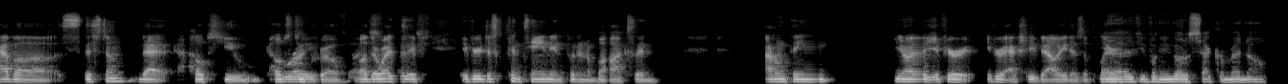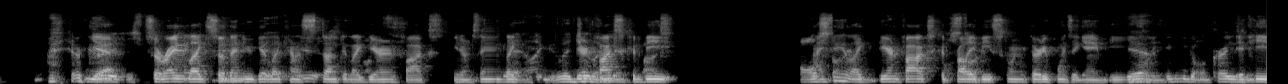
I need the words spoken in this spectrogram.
have a system that helps you helps Right, you grow otherwise if if you're just contained and put in a box then i don't think you know if you're if you're actually valued as a player. yeah, if you fucking go to Sacramento, yeah, so right like so then you get like kind of stunted like. De'Aaron Fox you know what I'm saying like yeah, like like Fox De'Aaron could Fox. be all I like De'Aaron Fox could All-star. probably be scoring 30 points a game yeah, he could be going crazy. if he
